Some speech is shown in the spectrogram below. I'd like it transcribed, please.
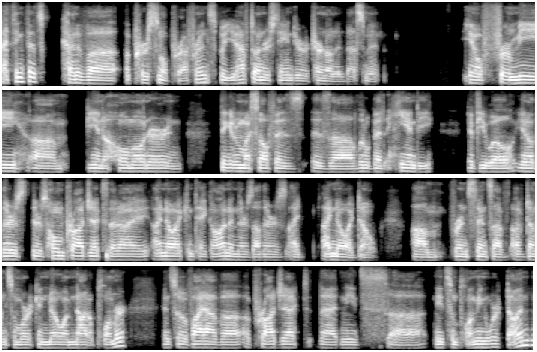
I think that's kind of a, a personal preference, but you have to understand your return on investment. You know, for me, um, being a homeowner and thinking of myself as as a little bit handy. if you will. You know, there's there's home projects that I I know I can take on, and there's others I I know I don't. Um, for instance, I've I've done some work and know I'm not a plumber, and so if I have a, a project that needs uh, needs some plumbing work done,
